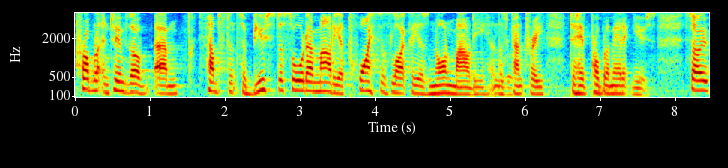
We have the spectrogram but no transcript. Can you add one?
problem in terms of um, substance abuse disorder, Māori are twice as likely as non-Māori in this mm-hmm. country to have problematic use. So,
